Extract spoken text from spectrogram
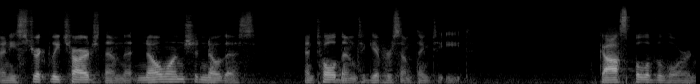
and he strictly charged them that no one should know this, and told them to give her something to eat. The Gospel of the Lord.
